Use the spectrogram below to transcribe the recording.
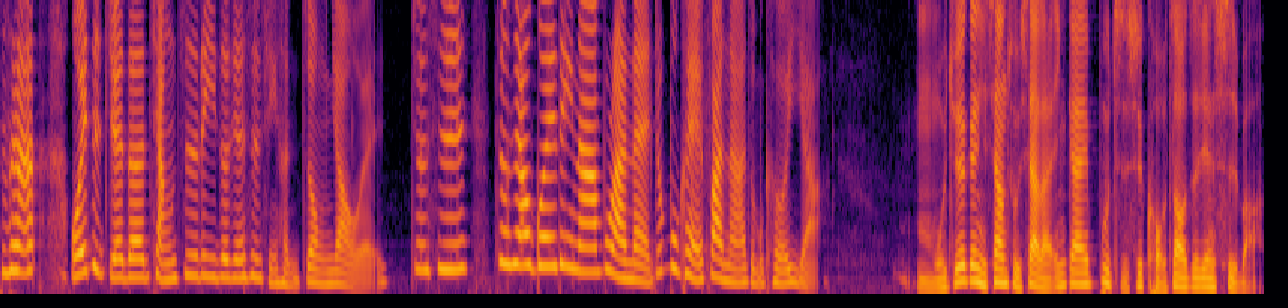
我一直觉得强制力这件事情很重要，诶，就是就是要规定啊，不然嘞就不可以犯啊，怎么可以啊？嗯，我觉得跟你相处下来，应该不只是口罩这件事吧。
